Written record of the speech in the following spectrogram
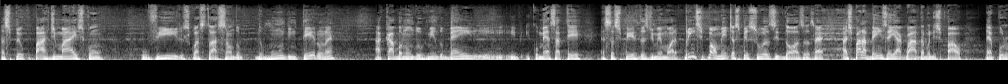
a se preocupar demais com o vírus, com a situação do, do mundo inteiro, né? Acaba não dormindo bem e, e, e, começa a ter essas perdas de memória, principalmente as pessoas idosas, né? Mas parabéns aí à Guarda Municipal, né, por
